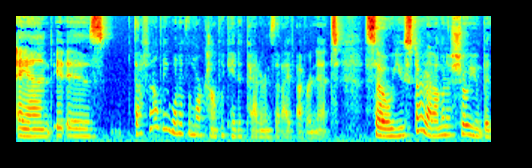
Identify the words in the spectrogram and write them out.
And it is definitely one of the more complicated patterns that I've ever knit. So you start out, I'm going to show you, but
